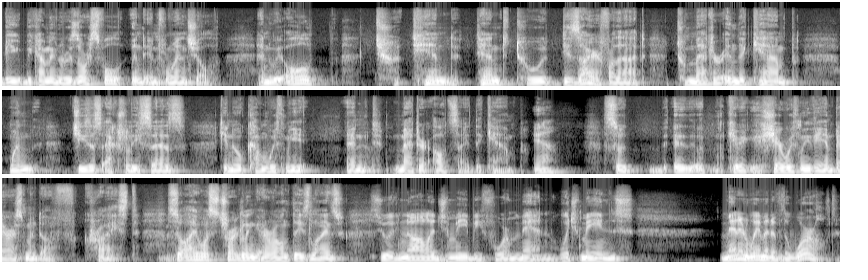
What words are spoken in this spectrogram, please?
be, becoming resourceful and influential. And we all tend tend to desire for that to matter in the camp when Jesus actually says, you know, come with me and matter outside the camp. Yeah. So uh, share with me the embarrassment of Christ. So I was struggling around these lines. So acknowledge me before men, which means men and women of the world.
